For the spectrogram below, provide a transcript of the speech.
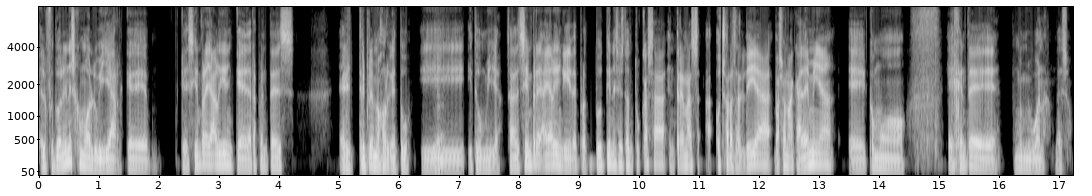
el futbolín es como el billar, que, que, siempre hay alguien que de repente es el triple mejor que tú y, y, te humilla. O sea, siempre hay alguien que dice, pero tú tienes esto en tu casa, entrenas ocho horas al día, vas a una academia, eh, como hay gente muy, muy buena de eso.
